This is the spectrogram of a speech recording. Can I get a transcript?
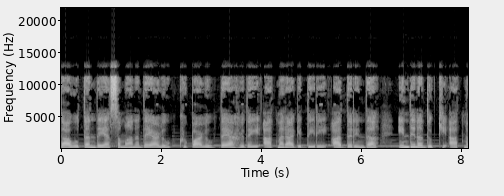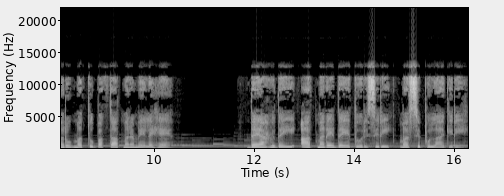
ತಾವು ತಂದೆಯ ಸಮಾನ ದಯಾಳು, ಕೃಪಾಳು, ದಯಾಹೃದಯಿ ಆತ್ಮರಾಗಿದ್ದೀರಿ, ಆದ್ದರಿಂದ ಇಂದಿನ ದುಃಖಿ ಆತ್ಮರು ಮತ್ತು ಭಕ್ತಾತ್ಮರ ಮೇಲೆ ಹೇ. ದಯಾಹೃದಯಿ, ಆತ್ಮರೇ ದಯೆ ತೋರಿಸಿರಿ ಮರ್ಸಿಪುಲ್ಲಾಗಿರಿ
